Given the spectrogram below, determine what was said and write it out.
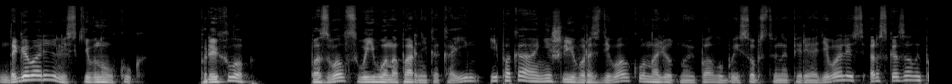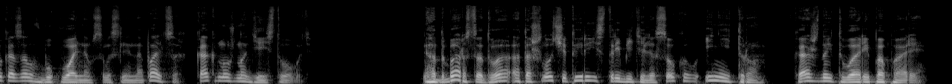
«Договорились», – кивнул Кук. «Прихлоп!» Позвал своего напарника Каин, и пока они шли в раздевалку на летную палубу и, собственно, переодевались, рассказал и показал в буквальном смысле на пальцах, как нужно действовать. От Барса-2 отошло четыре истребителя «Сокол» и «Нейтрон», каждой твари по паре.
